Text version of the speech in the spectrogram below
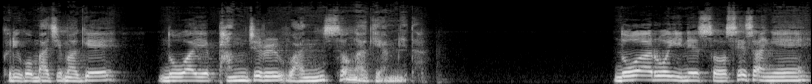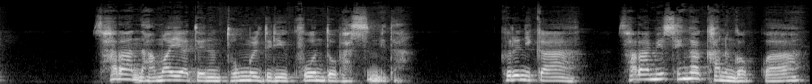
그리고 마지막에 노아의 방주를 완성하게 합니다. 노아로 인해서 세상에 살아남아야 되는 동물들이 구원도 받습니다. 그러니까 사람이 생각하는 것과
